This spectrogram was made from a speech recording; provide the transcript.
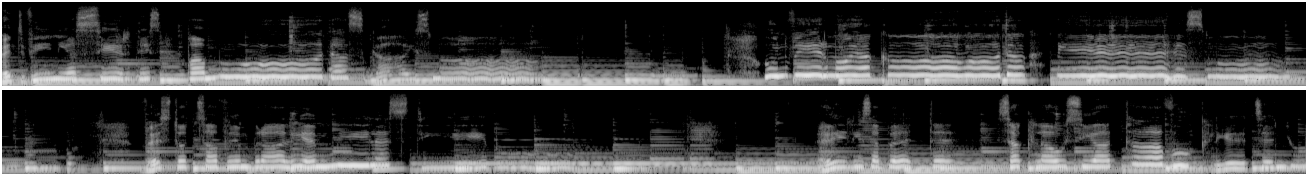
bet viņa sirdis pamodas gaismā. Un virmoja kāda liesma, vestot saviem brāļiem mīlestību. Elizabete saklausīja tavu kliedzeņu.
